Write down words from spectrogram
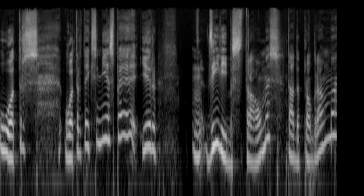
otrs, otra, teiksim, iespēja ir dzīvības traumas, tāda programma,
